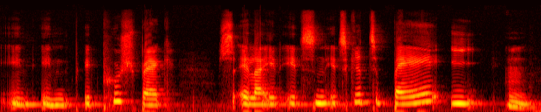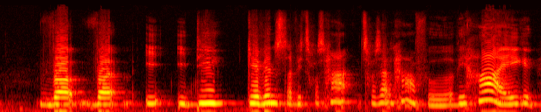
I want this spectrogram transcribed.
en, en, et pushback, eller et, et, sådan et skridt tilbage i, mm. hvor, hvor, i, i de gevinster, vi trods, har, trods alt har fået. Og vi har ikke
